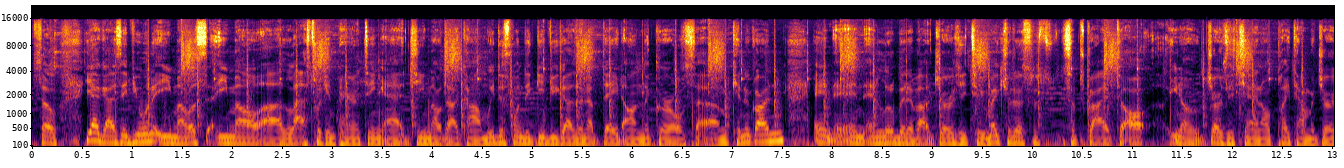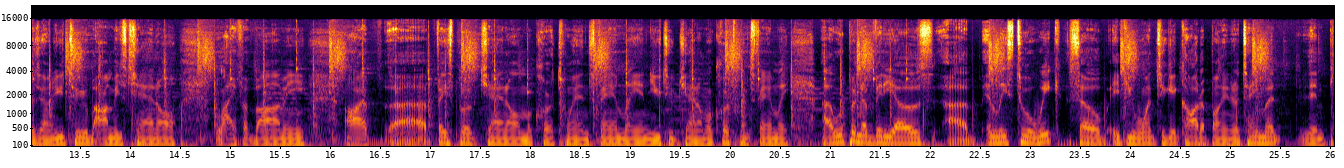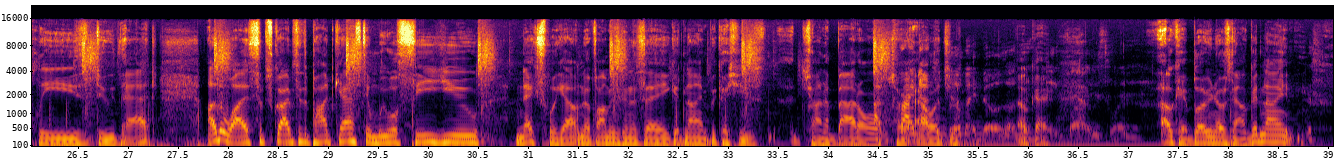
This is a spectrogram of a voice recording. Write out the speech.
So, yeah, guys, if you want to email us, email uh, lastweekinparenting at gmail.com. We just wanted to give you guys an update on the girls' um, kindergarten and, and, and, a little bit about Jersey, too. Make sure to su- subscribe to all, you know, Jersey's channel, Playtime with Jersey on YouTube, Ami's channel, Life of Ami, our uh, Facebook channel, McClure Twins Family, and YouTube channel, McClure Twins Family. Uh, we're putting up videos uh, at least two a week. So if you want to get caught up on entertainment, then please do that. Otherwise, subscribe to the podcast, and we will see you next week. I don't know if Ami's going to say goodnight because she's trying to battle her allergy. okay. Okay, blow your nose now. Good night.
